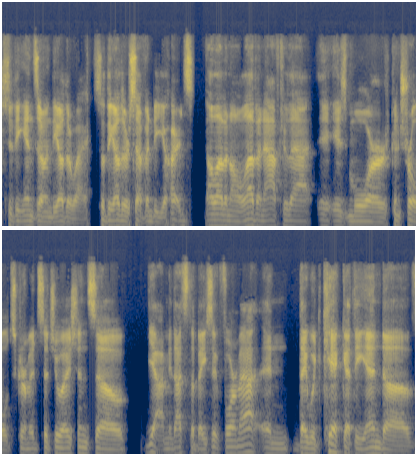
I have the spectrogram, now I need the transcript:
to the end zone the other way. So the other 70 yards, 11 on 11 after that is more controlled scrimmage situation. So yeah, I mean, that's the basic format. And they would kick at the end of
